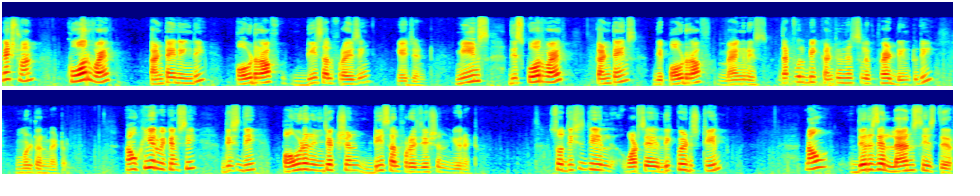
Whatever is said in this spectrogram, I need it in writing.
Next one core wire containing the powder of desulfurizing agent means this core wire contains the powder of manganese that will be continuously fed into the molten metal. Now here we can see this is the powder injection desulfurization unit. So this is the what say liquid steel. Now there is a lance is there.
